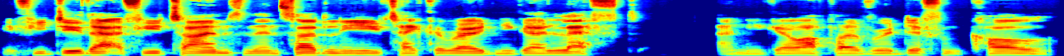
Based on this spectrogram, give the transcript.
if you do that a few times, and then suddenly you take a road and you go left, and you go up over a different col,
